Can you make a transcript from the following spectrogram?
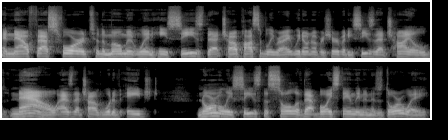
And now, fast forward to the moment when he sees that child, possibly, right? We don't know for sure, but he sees that child now, as that child would have aged normally, sees the soul of that boy standing in his doorway.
